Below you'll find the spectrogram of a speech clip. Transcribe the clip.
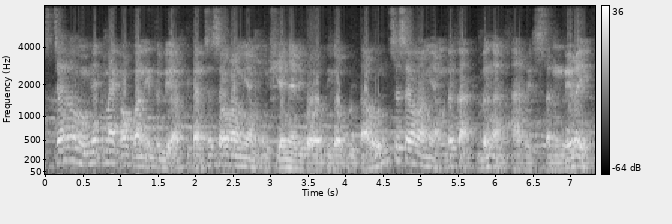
Secara umumnya kenaik of one itu diartikan seseorang yang usianya di bawah 30 tahun, seseorang yang dekat dengan Aris sendiri.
